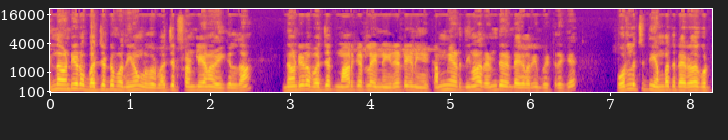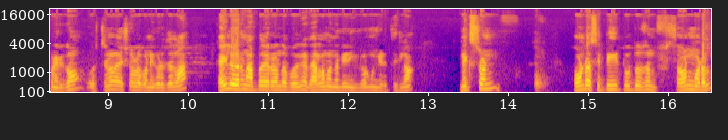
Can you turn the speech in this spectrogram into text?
இந்த வண்டியோட பட்ஜெட்டும் பார்த்தீங்கன்னா உங்களுக்கு ஒரு பட்ஜெட் ஃப்ரெண்ட்லியான வெஹிக்கிள் தான். இந்த வண்டியோட பட்ஜெட் மார்க்கெட்டில் இன்றைக்கி ரேட்டுக்கு நீங்கள் கம்மியாக எடுத்தீங்கன்னா ரெண்டு ரெண்டு வரைக்கும் போயிட்டுருக்கு. ஒரு லட்சத்தி எண்பத்தெட்டாயிரம் ரூபா கொடுத்து பண்ணியிருக்கோம். ஒரு சின்ன ஷோவில் பண்ணி கொடுத்துடலாம். கையில் வெறும் நாற்பதாயிரம் இருந்தால் போதுங்க. தாராளமாக இந்த வண்டி நீங்கள் லோன் பண்ணி எடுத்துக்கலாம். Next one Honda City two thousand seven model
